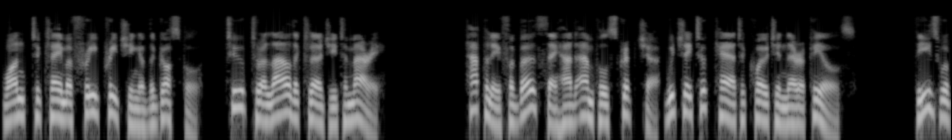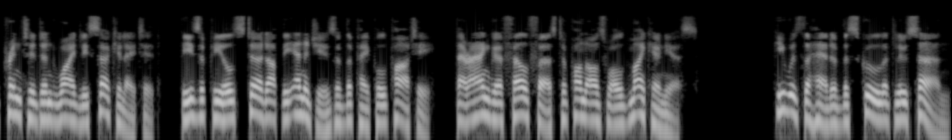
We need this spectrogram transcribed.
1. To claim a free preaching of the gospel. 2. To allow the clergy to marry. Happily for both, they had ample scripture, which they took care to quote in their appeals. These were printed and widely circulated. These appeals stirred up the energies of the papal party. Their anger fell first upon Oswald Myconius. He was the head of the school at Lucerne.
